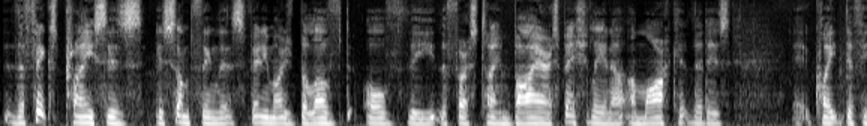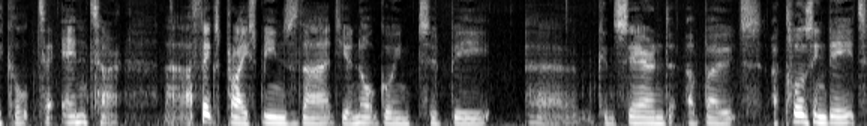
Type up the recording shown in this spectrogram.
the fixed price is, is something that's very much beloved of the, the first time buyer, especially in a, a market that is uh, quite difficult to enter. Uh, a fixed price means that you're not going to be uh, concerned about a closing date.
